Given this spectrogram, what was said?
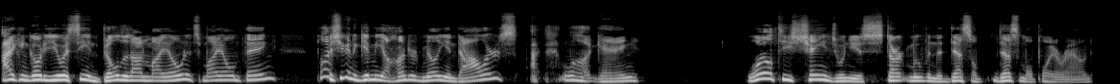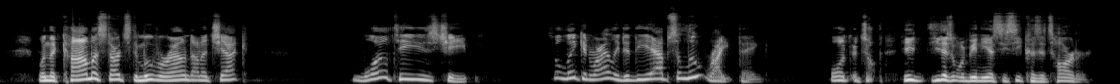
I can go to USC and build it on my own. It's my own thing. Plus, you're going to give me a $100 million? Look, gang. Loyalties change when you start moving the decimal point around. When the comma starts to move around on a check, loyalty is cheap. So Lincoln Riley did the absolute right thing. Well, it's, he, he doesn't want to be in the SEC because it's harder.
